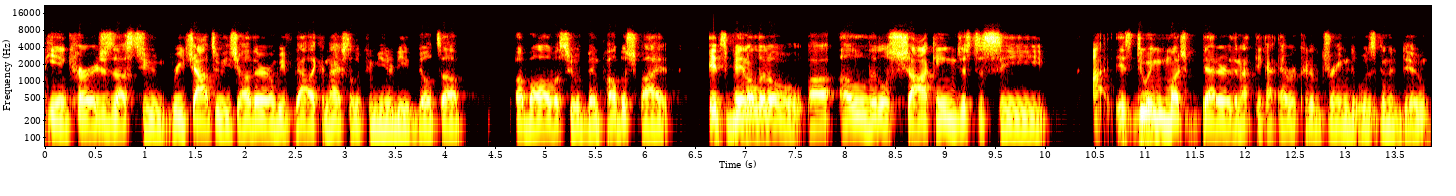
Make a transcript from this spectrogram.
He encourages us to reach out to each other, and we've got like a nice little community built up of all of us who have been published by it. It's been a little uh, a little shocking just to see I, it's doing much better than I think I ever could have dreamed it was going to do.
